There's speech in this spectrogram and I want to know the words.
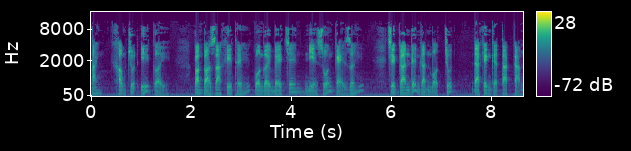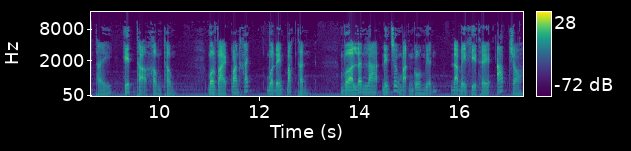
tanh, Không chút ý cười. Còn tỏa ra khi thế của người bề trên Nhìn xuống kẻ dưới. Chỉ cần đến gần một chút, Đã khiến người ta cảm thấy Hít thở không thông. Một vài quan khách vừa đến bắt thân Vừa lân la đến trước mặt ngô miễn, Đã bị khi thế áp cho,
